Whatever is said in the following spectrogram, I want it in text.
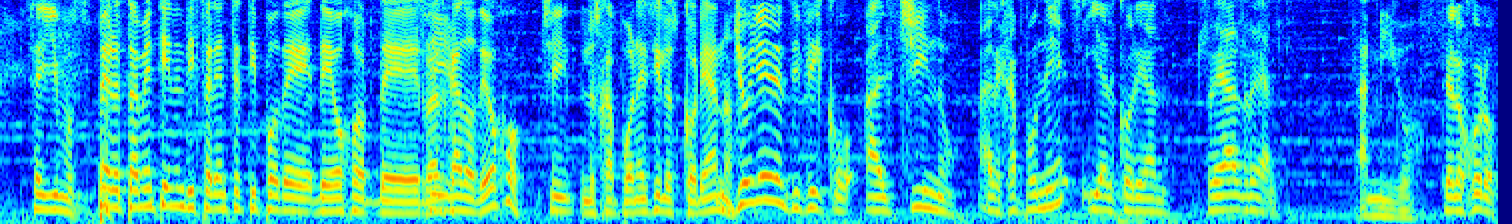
Seguimos. Pero también tienen diferente tipo de, de ojo, de Sí. rasgado de ojo. Sí. Los japoneses y los coreanos. Yo ya identifico al chino, al japonés y al coreano. Real, real. Amigo. Te lo juro.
